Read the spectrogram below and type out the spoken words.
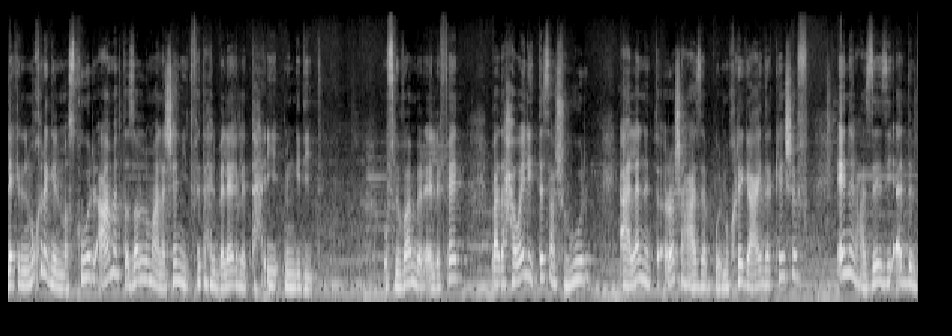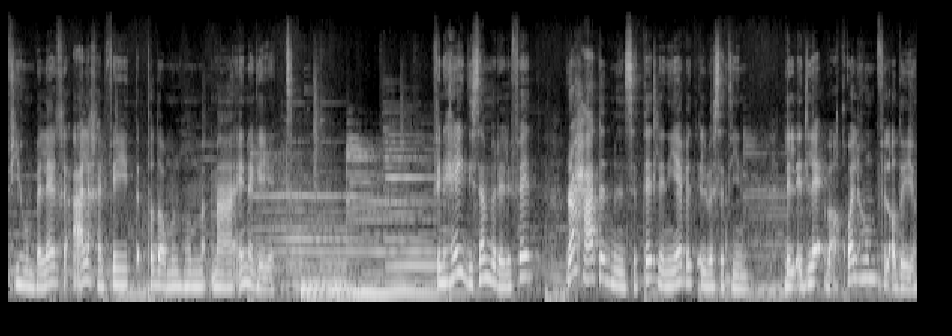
لكن المخرج المذكور عمل تظلم علشان يتفتح البلاغ للتحقيق من جديد. وفي نوفمبر اللي فات بعد حوالي تسع شهور أعلنت رشا عزب والمخرجة عايدة كاشف إن العزازي قدم فيهم بلاغ على خلفية تضامنهم مع النجيات في نهاية ديسمبر اللي فات راح عدد من الستات لنيابة البساتين للإدلاء بأقوالهم في القضية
